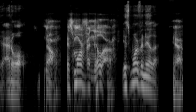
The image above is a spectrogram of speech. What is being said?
at all. No, it's more vanilla. It's more vanilla. Yeah.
